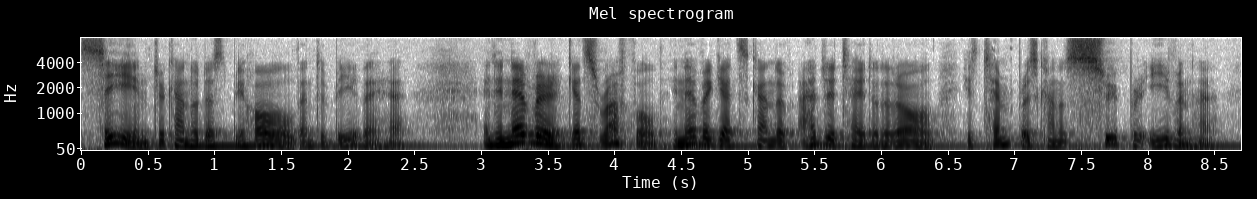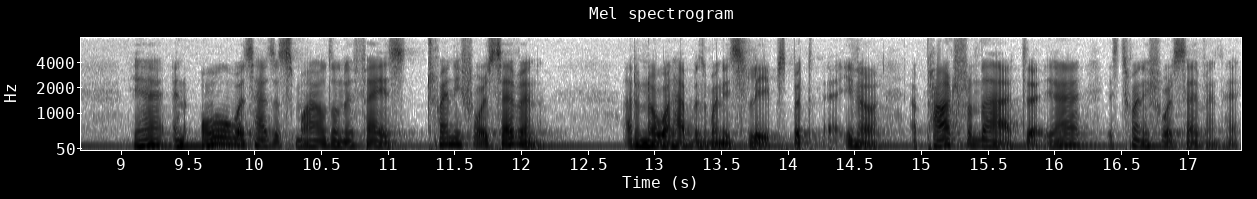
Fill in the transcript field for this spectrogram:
scene to kind of just behold and to be there. And he never gets ruffled. He never gets kind of agitated at all. His temper is kind of super even. Yeah, and always has a smile on his face, 24 7. I don't know what happens when he sleeps, but uh, you know, apart from that, uh, yeah, it's 24/7.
